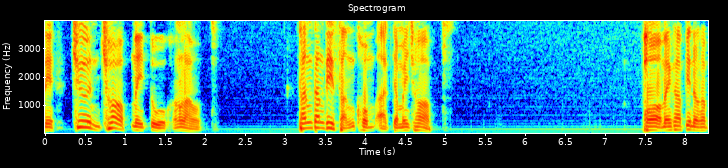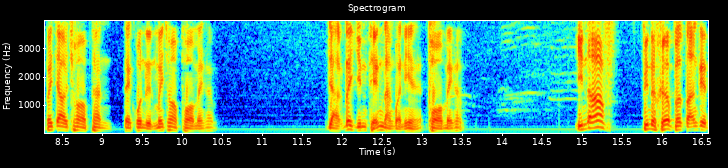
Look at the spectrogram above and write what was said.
เนี่ยชื่นชอบในตัวของเรา ทั้งทั้งที่สังคมอาจจะไม่ชอบ พอไหมครับ พี่น้องครับพระเจ้าชอบท่าน แต่คนอื่นไม่ชอบพอไหมครับ อยากได้ยินเสียงดังกว่านี้พอไหมครับ enough พี่น้องภาษาอังกฤษ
